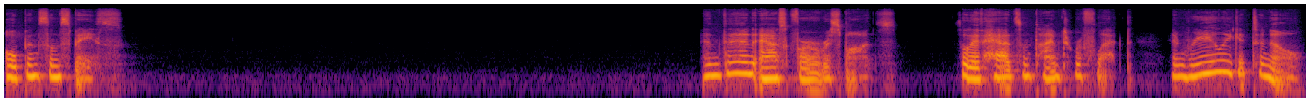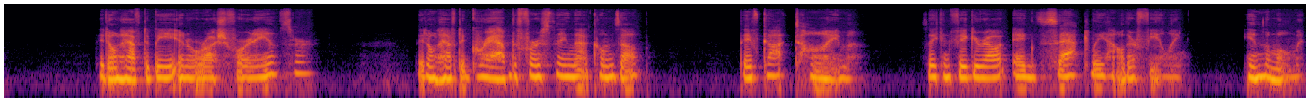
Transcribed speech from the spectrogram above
open some space. And then ask for a response. So they've had some time to reflect and really get to know. They don't have to be in a rush for an answer. They don't have to grab the first thing that comes up. They've got time so they can figure out exactly how they're feeling in the moment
